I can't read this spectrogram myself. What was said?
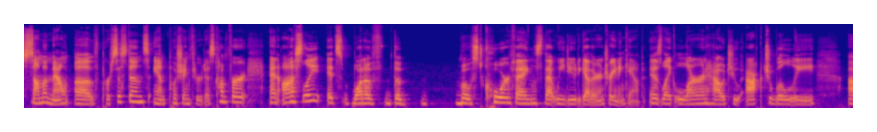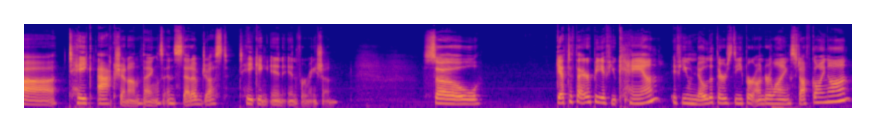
some amount of persistence and pushing through discomfort. And honestly, it's one of the most core things that we do together in training camp is like learn how to actually uh, take action on things instead of just taking in information. So get to therapy if you can. If you know that there's deeper underlying stuff going on,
